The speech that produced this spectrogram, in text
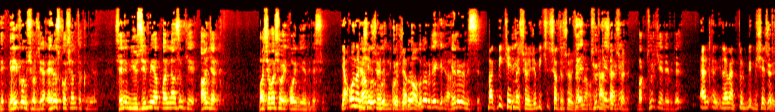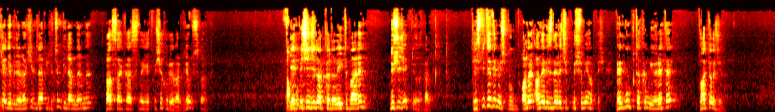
Ne- neyi konuşuyoruz ya? En az koşan takım ya. Senin 120 yapman lazım ki ancak başa baş oy- oynayabilesin. Ya ona bir Ya şey bu- söyledim bu- Gürcan buna, ne olur. Buna bile ge- gelememişsin. Bak bir kelime söyleyeceğim, bir satır söyleyeceğim. Ve ne olur. Ha, Türkiye'de sen bile, söyle. bak Türkiye'de bile Er, Levent dur bir, bir şey söyleyeceğim. Türkiye'de bile rakipler bütün planlarını Galatasaray karşısında 70'e kuruyorlar biliyor musun abi? Tamam, bu- 70. dakikadan itibaren düşecek diyorlar abi. Tespit edilmiş bu. Ana- analizlere çıkmış şunu yapmış. Ve bu takımı yöneten Fatih Hoca.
